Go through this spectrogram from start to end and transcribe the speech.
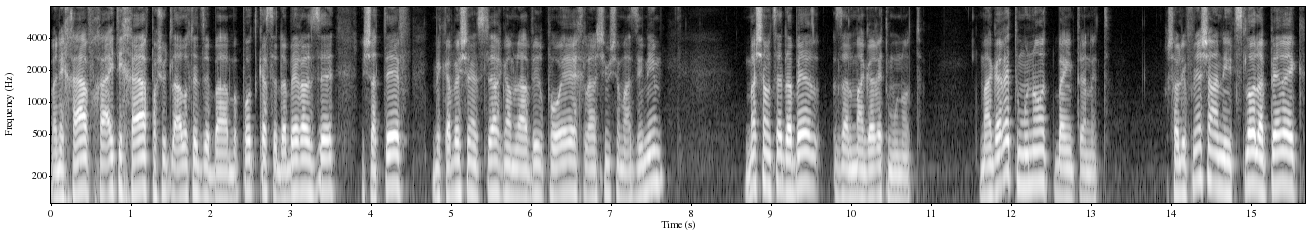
ואני חייב, חי, הייתי חייב פשוט להעלות את זה בפודקאסט, לדבר על זה, לשתף, מקווה שאני אצליח גם להעביר פה ערך לאנשים שמאזינים. מה שאני רוצה לדבר זה על מאגרי תמונות. מאגרי תמונות באינטרנט. עכשיו, לפני שאני אצלול לפרק,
